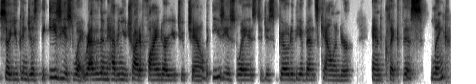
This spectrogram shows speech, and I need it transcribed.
So you can just, the easiest way, rather than having you try to find our YouTube channel, the easiest way is to just go to the events calendar and click this link.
